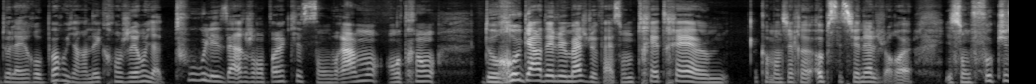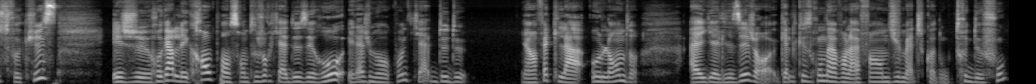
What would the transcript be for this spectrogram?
de l'aéroport où il y a un écran géant, il y a tous les Argentins qui sont vraiment en train de regarder le match de façon très très, euh, comment dire, euh, obsessionnelle, genre ils sont focus focus. Et je regarde l'écran pensant toujours qu'il y a 2-0 et là je me rends compte qu'il y a 2-2. Et en fait la Hollande a égalisé genre quelques secondes avant la fin du match quoi, donc truc de fou.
